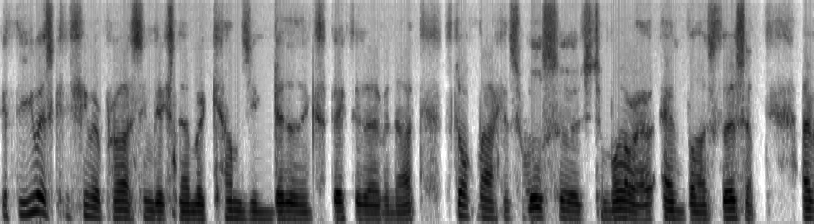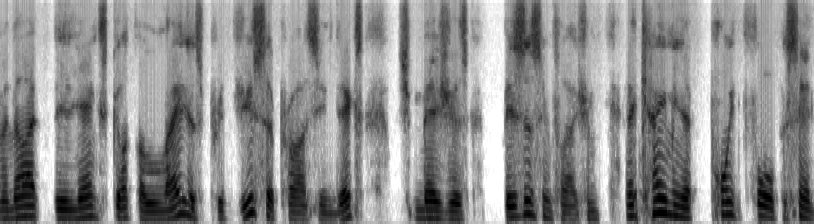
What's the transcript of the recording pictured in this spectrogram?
if the US Consumer Price Index number comes in better than expected overnight, stock markets will surge tomorrow and vice versa. Overnight, the Yanks got the latest Producer Price Index, which measures business inflation, and it came in at 0.4%,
